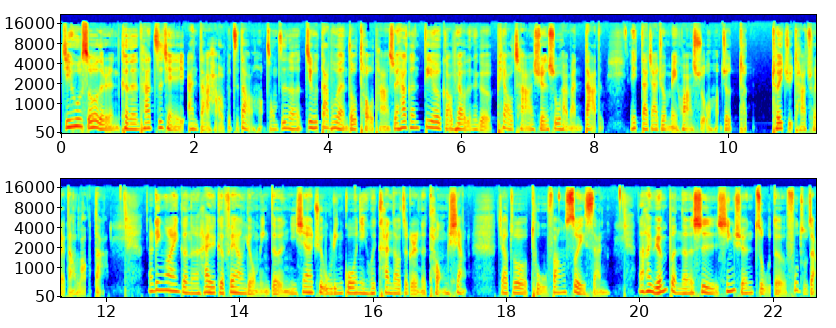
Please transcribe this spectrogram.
几乎所有的人可能他之前也按打好了，不知道哈。总之呢，几乎大部分人都投他，所以他跟第二高票的那个票差悬殊还蛮大的，诶，大家就没话说哈，就推推举他出来当老大。那另外一个呢，还有一个非常有名的，你现在去武林国，你会看到这个人的铜像，叫做土方岁三。那他原本呢是新选组的副组长。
